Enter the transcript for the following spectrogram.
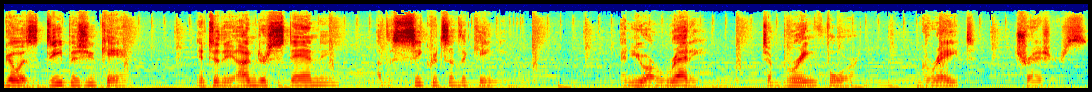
Go as deep as you can into the understanding of the secrets of the kingdom, and you are ready to bring forth great treasures.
